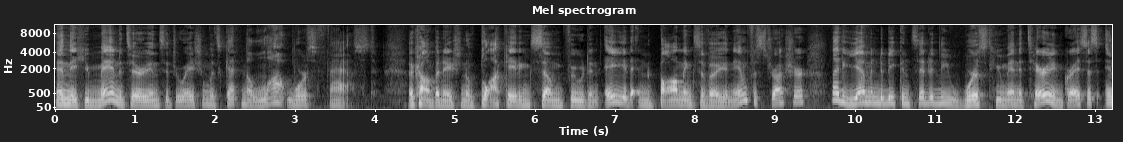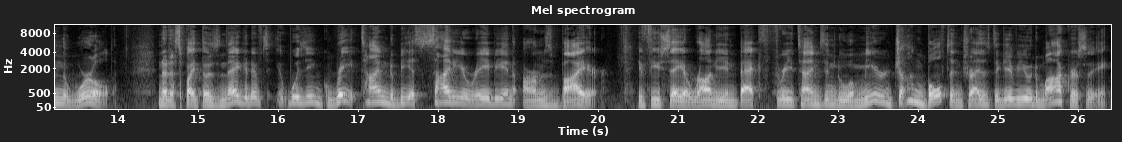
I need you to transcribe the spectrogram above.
and the humanitarian situation was getting a lot worse fast. A combination of blockading some food and aid and bombing civilian infrastructure led Yemen to be considered the worst humanitarian crisis in the world. Now despite those negatives, it was a great time to be a Saudi Arabian arms buyer. If you say Iranian backed three times into a mirror, John Bolton tries to give you a democracy.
